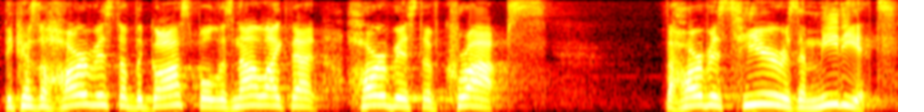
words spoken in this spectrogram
because the harvest of the gospel is not like that harvest of crops. The harvest here is immediate.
